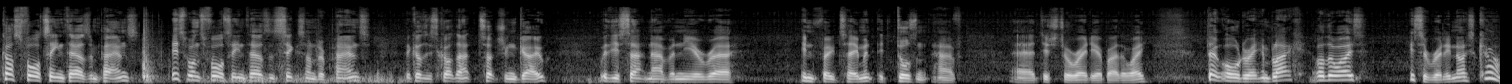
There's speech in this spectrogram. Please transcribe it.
cost £14,000. This one's £14,600 because it's got that touch and go. with your sat nav and your uh, infotainment. It doesn't have uh, digital radio, by the way. Don't order it in black, otherwise, it's a really nice car.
